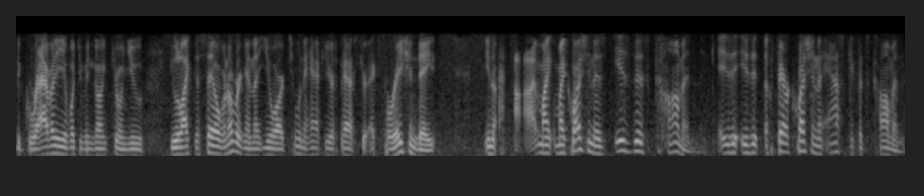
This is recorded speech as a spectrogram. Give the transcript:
the gravity of what you've been going through, and you you like to say over and over again that you are two and a half years past your expiration date. You know, I, my my question is: Is this common? Is it, is it a fair question to ask if it's common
